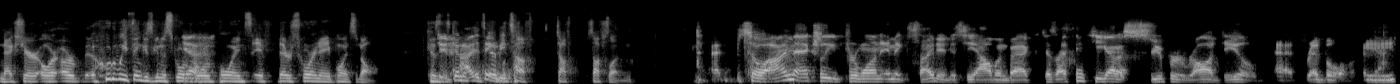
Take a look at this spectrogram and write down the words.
next year? Or or who do we think is gonna score yeah. more points if they're scoring any points at all? Because it's gonna it's gonna be tough, tough, tough sledding so I'm actually, for one, am excited to see Albon back because I think he got a super raw deal at Red Bull, and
